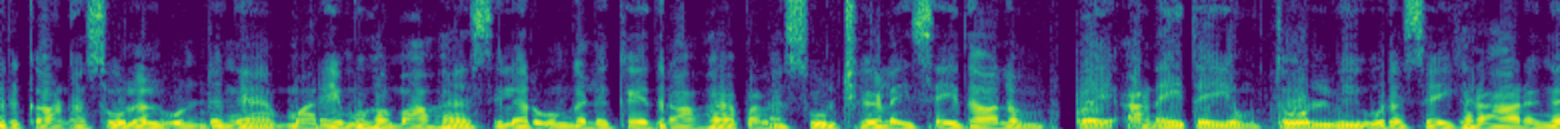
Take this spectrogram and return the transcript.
மறைவதற்கான சூழல் உண்டுங்க. மறைமுகமாக சிலர் உங்களுக்கு எதிராக பல சூழ்ச்சிகளை செய்தாலும் அவை அனைத்தையும் தோல்வி உற செய்கிறாருங்க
